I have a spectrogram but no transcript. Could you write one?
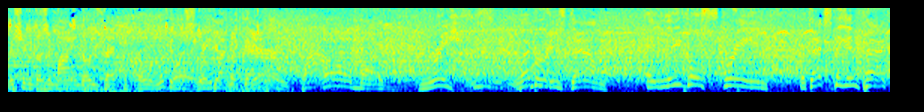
Michigan doesn't mind those that. Oh, look at the Oh, straight screen by. McGary. Wow. Oh my gracious! Weber is down. A legal screen, but that's the impact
